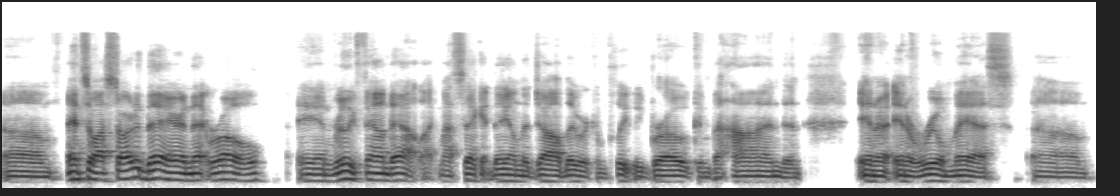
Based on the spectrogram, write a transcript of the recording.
um, and so i started there in that role and really found out like my second day on the job they were completely broke and behind and in a in a real mess. Um,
